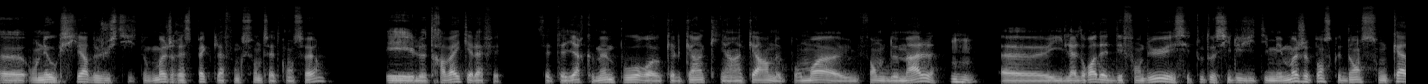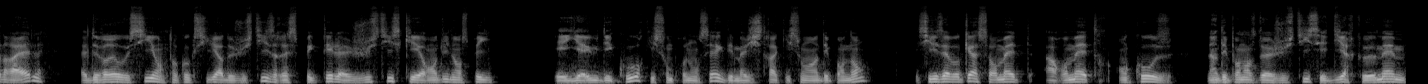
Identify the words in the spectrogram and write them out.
on est auxiliaire de justice. Donc moi je respecte la fonction de cette consoeur et le travail qu'elle a fait. C'est-à-dire que même pour quelqu'un qui incarne pour moi une forme de mal, mhm. Euh, il a le droit d'être défendu et c'est tout aussi légitime. Mais moi, je pense que dans son cadre à elle, elle devrait aussi, en tant qu'auxiliaire de justice, respecter la justice qui est rendue dans ce pays. Et il y a eu des cours qui sont prononcés avec des magistrats qui sont indépendants. Et si les avocats se remettent à remettre en cause l'indépendance de la justice et dire qu'eux-mêmes,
